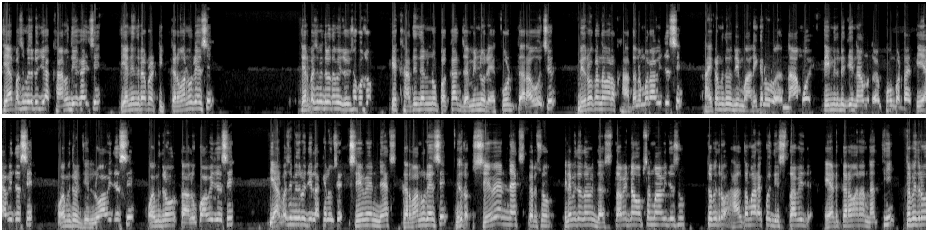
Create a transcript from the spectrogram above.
ત્યાર પછી મિત્રો જે આ ખાનું દેખાય છે તેની અંદર આપણે ટીક કરવાનું રહેશે. ત્યાર પછી મિત્રો તમે જોઈ શકો છો કે ખાતેદારનો પ્રકાર જમીનનો રેકોર્ડ ધરાવો છે. મિત્રો આગળ તમારો ખાતા નંબર આવી જશે? આઈકન મિત્રો, જે માલિકનું નામ હોય, તે મિત્રો, જે નામનું તમે ફોર્મ ભરતા તે આવી જશે. હવે મિત્રો, જિલ્લો આવી જશે હવે મિત્રો, તાલુકો આવી જશે. ત્યાર પછી મિત્રો, જે લખેલું છે સેવ એન્ડ નેક્સ્ટ કરવાનું રહેશે. મિત્રો સેવ એન્ડ નેક્સ્ટ કરશો, એટલે મિત્રો, તમે દસ્તાવેજના ઓપ્શનમાં આવી જશો. તો મિત્રો, હાલ તમારે કોઈ દસ્તાવેજ એડ કરવાના નથી. તો મિત્રો,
